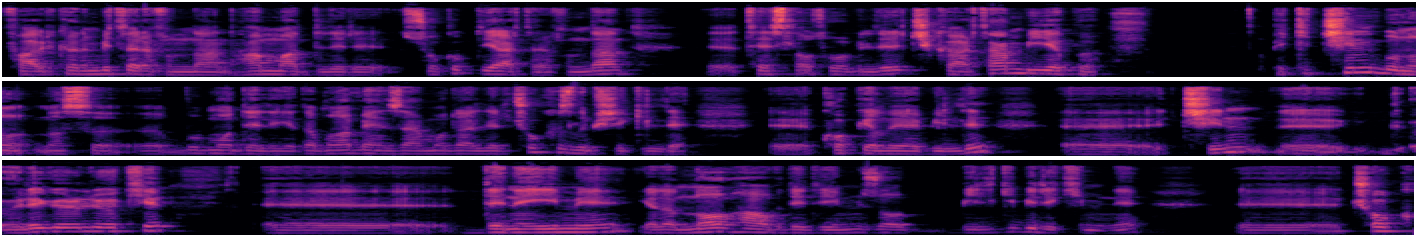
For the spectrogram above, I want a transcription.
fabrikanın bir tarafından ham maddeleri sokup diğer tarafından e, Tesla otomobilleri çıkartan bir yapı. Peki Çin bunu nasıl e, bu modeli ya da buna benzer modelleri çok hızlı bir şekilde e, kopyalayabildi? E, Çin e, öyle görülüyor ki e, deneyimi ya da know-how dediğimiz o bilgi birikimini e, çok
